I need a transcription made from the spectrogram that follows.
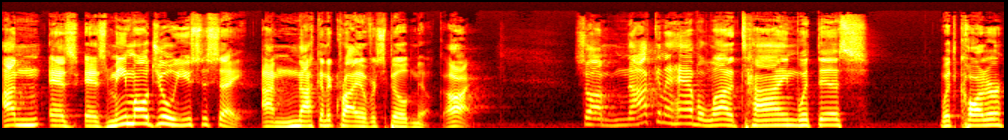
I'm as as Meemaw Jewel used to say, I'm not going to cry over spilled milk. All right. So I'm not going to have a lot of time with this with Carter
